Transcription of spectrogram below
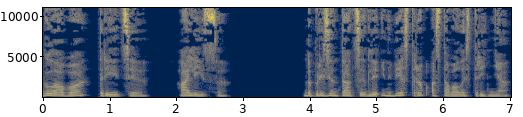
Глава третья. Алиса. До презентации для инвесторов оставалось три дня,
